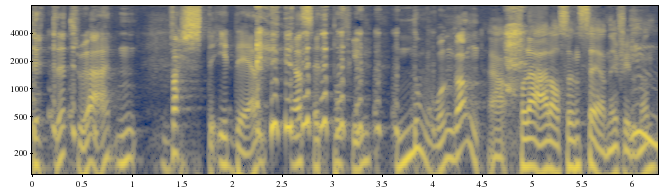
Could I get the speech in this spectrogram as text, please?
Dette tror jeg er den verste ideen jeg har sett på film noen gang. Ja, for det er altså en scene i filmen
